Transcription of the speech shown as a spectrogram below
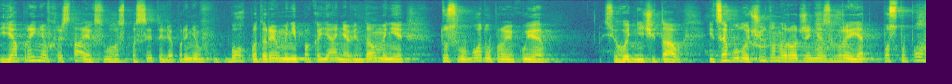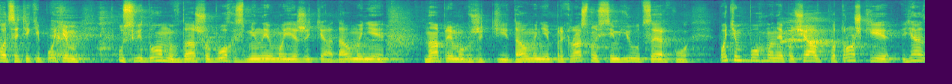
І я прийняв Христа як свого Спасителя, прийняв, Бог подарив мені покаяння, Він дав мені ту свободу, про яку я сьогодні читав. І це було чудо народження згори. Я поступово це тільки потім усвідомив, да, що Бог змінив моє життя, дав мені напрямок в житті, дав мені прекрасну сім'ю, церкву. Потім Бог мене почав потрошки. Я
